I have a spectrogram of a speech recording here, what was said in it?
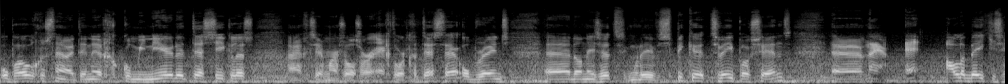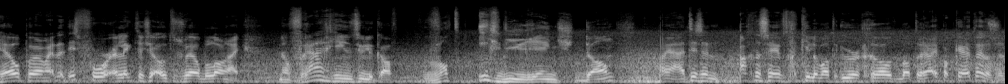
op, hoge snelheid. In een gecombineerde testcyclus, eigenlijk zeg maar zoals er echt wordt getest hè, op range, uh, dan is het, ik moet even spieken, 2%. nou ja, alle beetjes helpen, maar dat is voor elektrische auto's wel belangrijk. Dan vraag je je natuurlijk af, wat is die range dan? Nou ja, het is een 78 kWh groot batterijpakket. Dat is de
